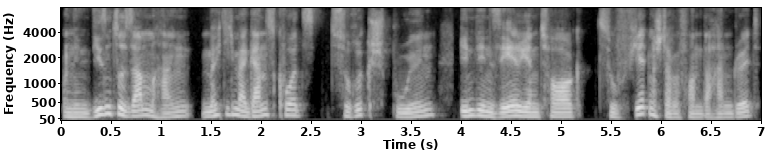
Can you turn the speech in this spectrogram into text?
Und in diesem Zusammenhang möchte ich mal ganz kurz zurückspulen in den Serientalk zur vierten Staffel von The 100,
